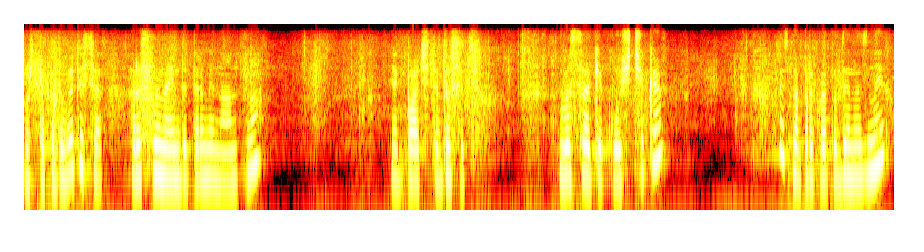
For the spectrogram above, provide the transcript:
Можете подивитися, рослина індетермінантна. Як бачите, досить високі кущики. Ось, наприклад, один із них.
